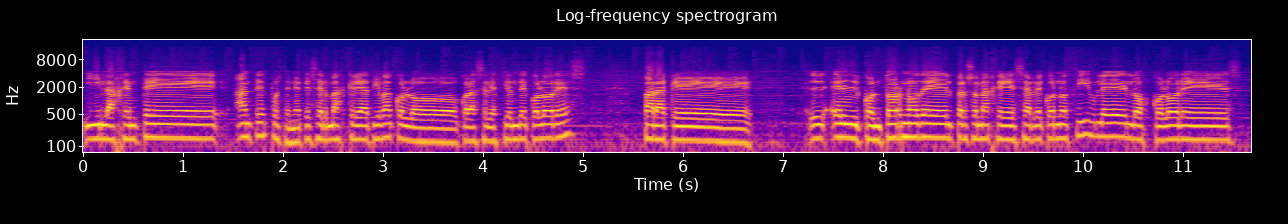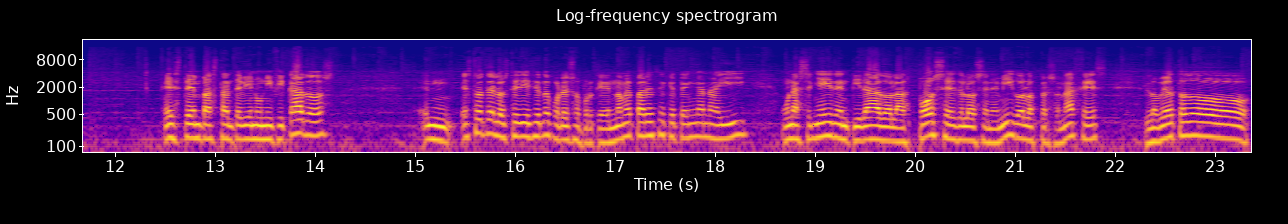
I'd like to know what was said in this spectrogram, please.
Y la gente antes pues tenía que ser más creativa con, lo- con la selección de colores para que el, contorno del personaje sea reconocible, los colores estén bastante bien unificados. Esto te lo estoy diciendo por eso, porque no me parece que tengan ahí una seña de identidad o las poses de los enemigos, los personajes. Lo veo todo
